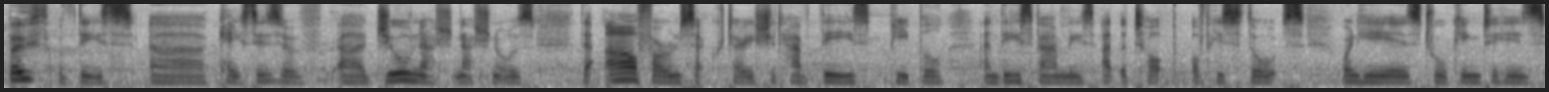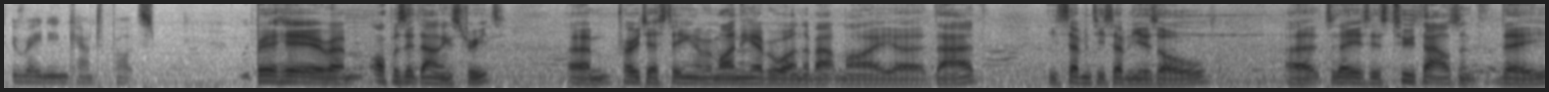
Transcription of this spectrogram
both of these uh, cases of uh, dual nationals, that our foreign secretary should have these people and these families at the top of his thoughts when he is talking to his Iranian counterparts. We're here um, opposite Downing Street um, protesting and reminding everyone about my uh, dad. He's 77 years old. Uh, today is his 2000th day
